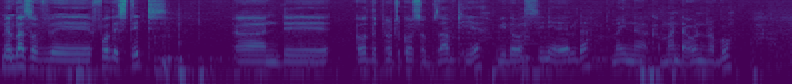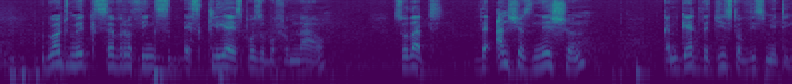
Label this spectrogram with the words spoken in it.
members of uh, for the state and uh, all the protocols observed here with our senior elder, minor commander honorable. We want to make several things as clear as possible from now so that the anxious nation can get the gist of this meeting.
